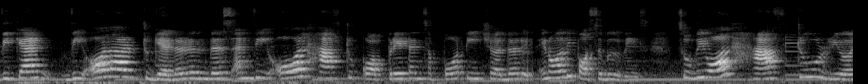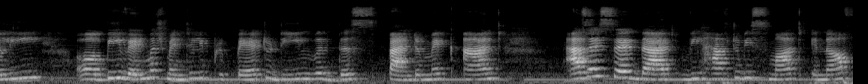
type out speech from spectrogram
We can we all are together in this and we all have to cooperate and support each other in all the possible ways. So we all have to really uh, be very much mentally prepared to deal with this pandemic and as I said that we have to be smart enough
